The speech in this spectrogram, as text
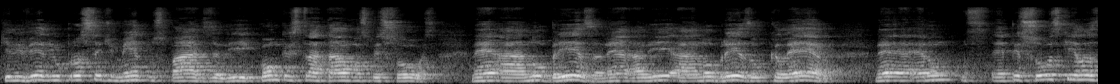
que ele vê ali o procedimento dos padres ali, como que eles tratavam as pessoas, né? a nobreza, né? ali a nobreza, o clero, né? eram é, pessoas que elas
